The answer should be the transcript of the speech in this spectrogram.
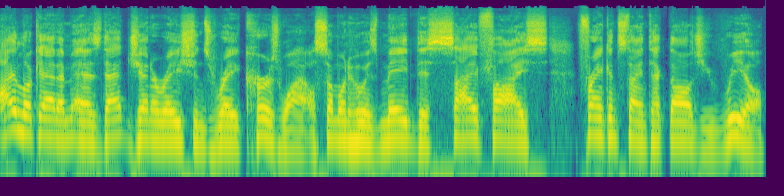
I look at him as that generation's Ray Kurzweil, someone who has made this sci-fi Frankenstein technology real.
